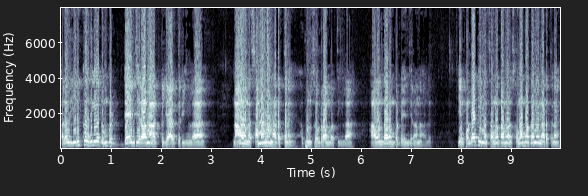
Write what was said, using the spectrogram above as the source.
அதாவது இருக்கிறதுலேயே ரொம்ப டேஞ்சரான ஆட்கள் யார் தெரியுங்களா? நான் உன்னை சமமாக நடத்தினேன் அப்படின்னு சொல்கிறான் பார்த்தீங்களா அவன் தான் ரொம்ப டேஞ்சரான ஆள். என் பொண்டாட்டி நான் சமதமாக சமமாக தானே நடத்தினேன்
